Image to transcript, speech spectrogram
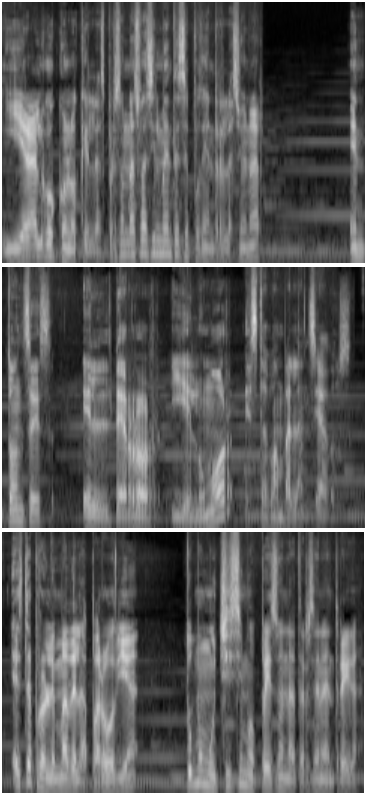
y era algo con lo que las personas fácilmente se podían relacionar. Entonces, el terror y el humor estaban balanceados. Este problema de la parodia tuvo muchísimo peso en la tercera entrega,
